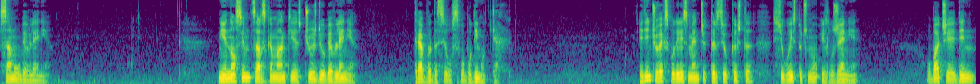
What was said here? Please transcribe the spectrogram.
само обявления. Ние носим царска мантия с чужди обявления. Трябва да се освободим от тях. Един човек сподели с мен, че търсил къща с югоисточно изложение. Обаче един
